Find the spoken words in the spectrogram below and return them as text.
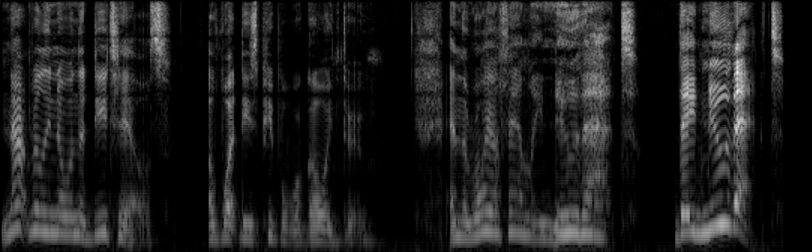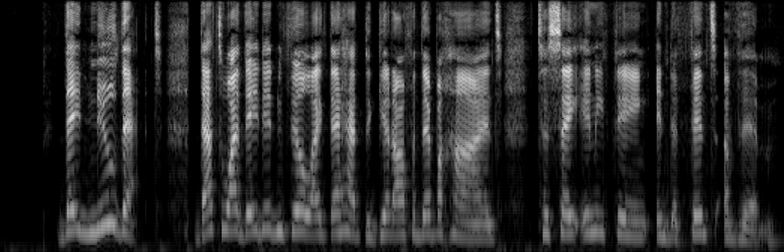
not really knowing the details of what these people were going through. And the royal family knew that. They knew that. They knew that. That's why they didn't feel like they had to get off of their behinds to say anything in defense of them.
